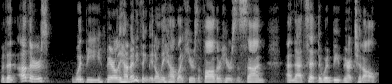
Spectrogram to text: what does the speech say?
But then others would be barely have anything. They'd only have like here's the father, here's the son, and that's it. There wouldn't be much at all.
